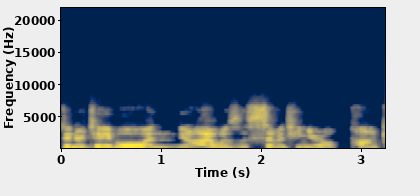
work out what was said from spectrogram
dinner table, and you know, I was a 17 year old punk.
